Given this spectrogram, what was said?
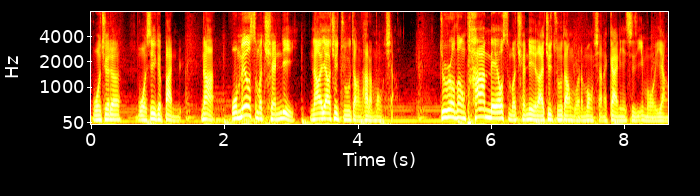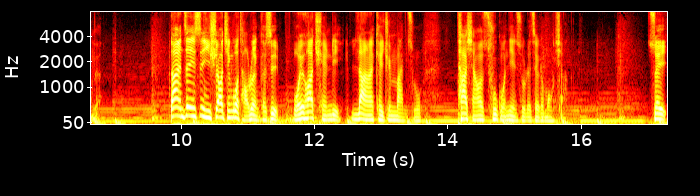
我觉得我是一个伴侣，那我没有什么权利，然后要去阻挡他的梦想。就如同他没有什么权利来去阻挡我的梦想的概念是一模一样的。当然，这件事情需要经过讨论，可是我会花全力让他可以去满足他想要出国念书的这个梦想。所以，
